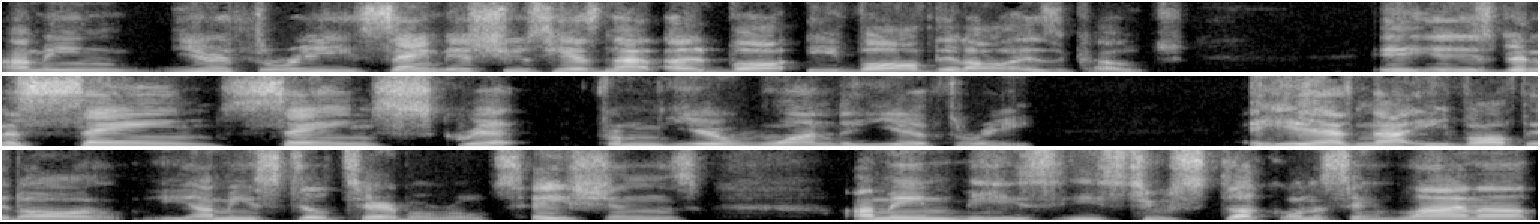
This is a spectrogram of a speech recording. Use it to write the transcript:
I mean, year three, same issues. He has not evol- evolved at all as a coach. It, it's been the same, same script from year one to year three. He has not evolved at all. He, I mean, still terrible rotations. I mean, he's he's too stuck on the same lineup.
